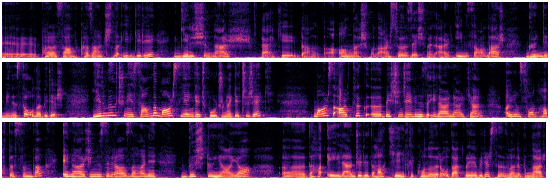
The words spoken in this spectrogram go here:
e, parasal kazançla ilgili girişimler belki anlaşmalar sözleşmeler imzalar gündeminizde olabilir. 23 Nisan'da Mars Yengeç Burcu'na geçecek Mars artık 5. E, evinize ilerlerken ayın son haftasında enerjinizi biraz daha hani dış dünyaya e, daha eğlenceli daha keyifli konulara odaklayabilirsiniz hani bunlar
